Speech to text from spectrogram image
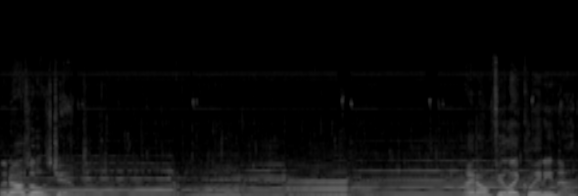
the nozzle is jammed. I don't feel like cleaning that.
